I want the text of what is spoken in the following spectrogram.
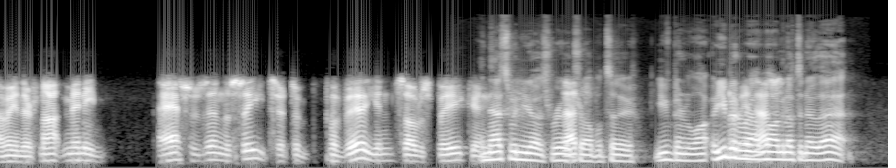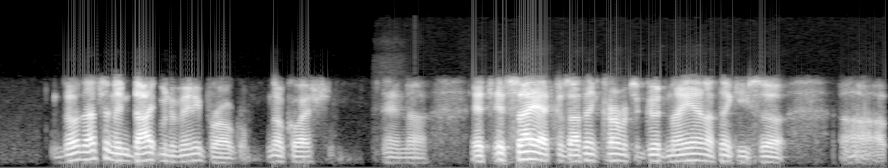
I mean, there's not many asses in the seats at the pavilion, so to speak. And, and that's when you know it's real trouble too. You've been long, you've been I mean, around long enough to know that. No, that's an indictment of any program, no question. And uh, it's it's sad because I think Kermit's a good man. I think he's uh, uh,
